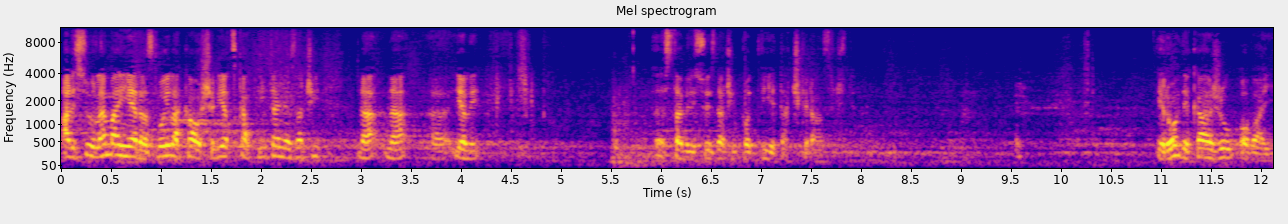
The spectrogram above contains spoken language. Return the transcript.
Ali su Lema je razvojila kao šerijatska pitanja, znači, na, na uh, jeli, stavili su, znači, pod dvije tačke različite. Jer ovdje kažu, ovaj, uh,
